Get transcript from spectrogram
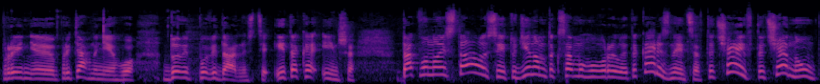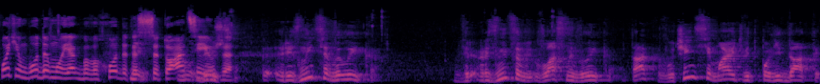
при, е, притягнення його до відповідальності і таке інше. Так воно і сталося. І тоді нам так само говорили: така різниця втече і втече. Ну потім будемо якби виходити Ні, з ситуації ну, вже. Різниця велика. Різниця власне велика. Так? Злочинці мають відповідати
